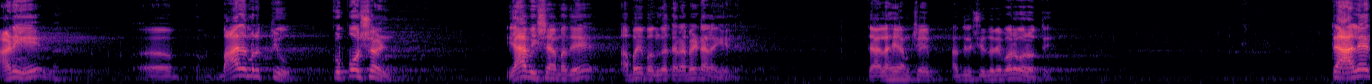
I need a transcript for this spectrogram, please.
आणि बालमृत्यू कुपोषण या विषयामध्ये अभय बंग त्यांना भेटायला गेले. त्याला हे आमचे अनिल शिदोरे बरोबर होते. ते आलेत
